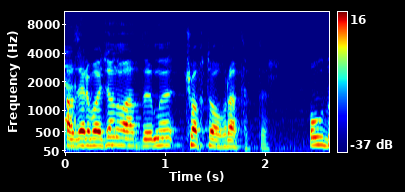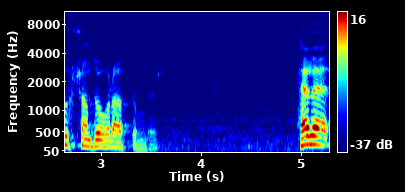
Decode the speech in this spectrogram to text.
Azərbaycan o addımı çox doğru atıbdır. Olduqca doğru addımdır. Hələ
